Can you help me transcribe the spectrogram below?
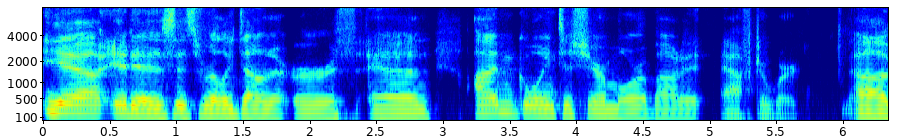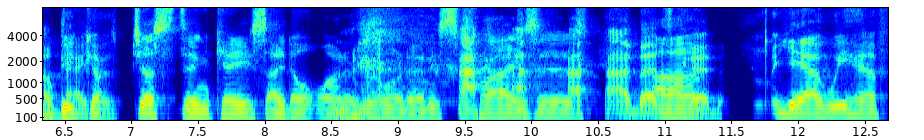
yeah, it is. It's really down to earth. And I'm going to share more about it afterward. Uh, Okay. because just in case I don't want to ruin any surprises. That's Um, good. Yeah we have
